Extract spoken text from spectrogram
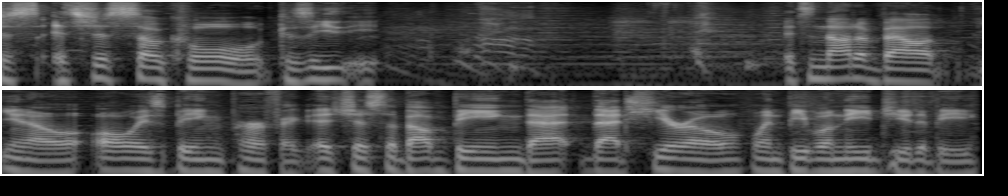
just it's just so cool because he, he- It's not about you know always being perfect. It's just about being that that hero when people need you to be.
